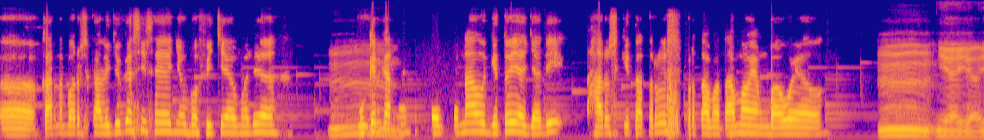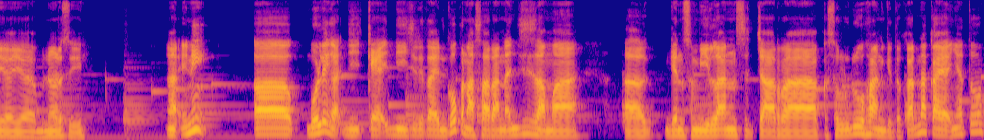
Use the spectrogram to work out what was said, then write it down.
eh, karena baru sekali juga sih saya nyoba VC sama dia Hmm. mungkin karena kenal gitu ya jadi harus kita terus pertama-tama yang bawel Hmm, iya iya iya iya benar sih. Nah ini eh boleh nggak di, kayak diceritain? Gue penasaran aja sih sama eh, Gen 9 secara keseluruhan gitu, karena kayaknya tuh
